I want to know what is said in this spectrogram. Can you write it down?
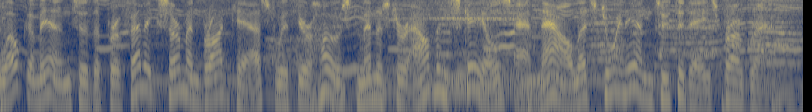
Welcome in to the prophetic sermon broadcast with your host, Minister Alvin Scales. And now let's join in to today's program.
